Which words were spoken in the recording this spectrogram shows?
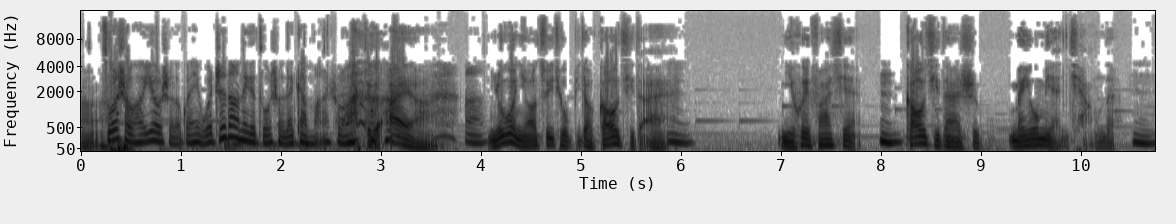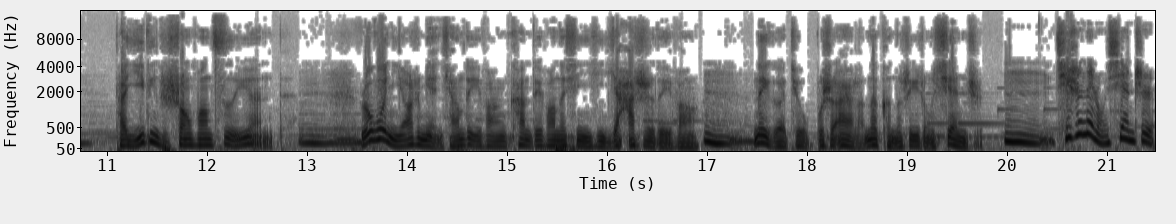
啊左手和右手的关系，我知道那个左手在干嘛，是吧？这个爱呀、嗯。如果你要追求比较高级的爱，嗯。你会发现嗯。高级的爱是没有勉强的，嗯它一定是双方自愿的。嗯如果你要是勉强对方，看对方的信息，压制对方，嗯那个就不是爱了，那可能是一种限制。嗯，其实那种限制，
